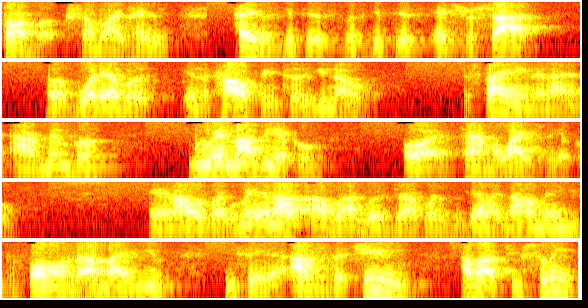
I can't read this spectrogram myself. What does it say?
Starbucks. I'm like, hey, hey, let's get this, let's get this extra shot of whatever in the coffee to, you know, sustain. And I, I remember we were in my vehicle, or at the time my wife's vehicle, and I was like, well, man, I, I was like, I go to drive first. The guy like, nah, man, you performed all night. You, he said, I'll just let you. How about you sleep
